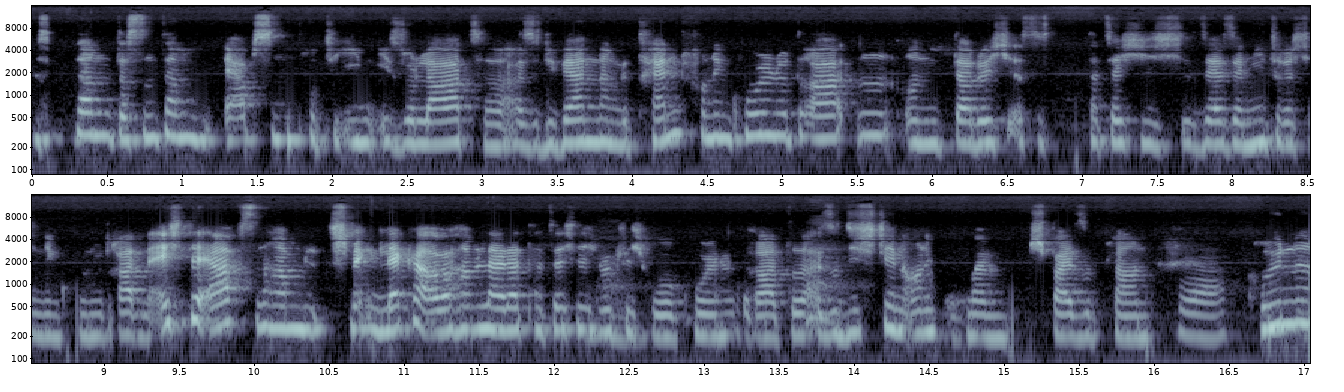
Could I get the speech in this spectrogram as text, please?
Das sind dann, das sind dann Erbsenproteinisolate. Also die werden dann getrennt von den Kohlenhydraten und dadurch ist es tatsächlich sehr, sehr niedrig in den Kohlenhydraten. Echte Erbsen haben, schmecken lecker, aber haben leider tatsächlich wirklich hohe Kohlenhydrate. Also die stehen auch nicht auf meinem Speiseplan. Ja. Grüne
